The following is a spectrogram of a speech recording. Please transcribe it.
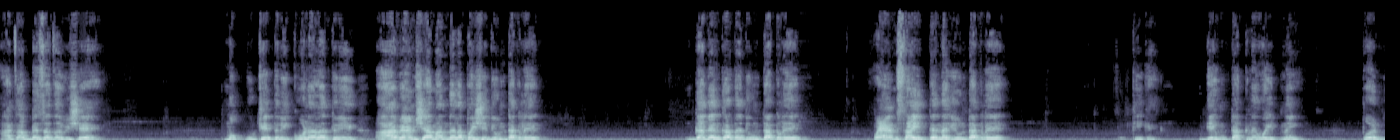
हाच अभ्यासाचा विषय आहे. मग कुठेतरी कोणाला तरी आ व्यामशा मानदाला पैसे देऊन टाकले. गाद्यांकरता देऊन टाकले. व्यायाम साहित्यांना घेऊन टाकले. ठीक आहे. देऊन टाकणं वाईट नाही. पण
